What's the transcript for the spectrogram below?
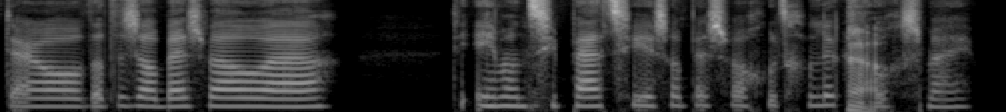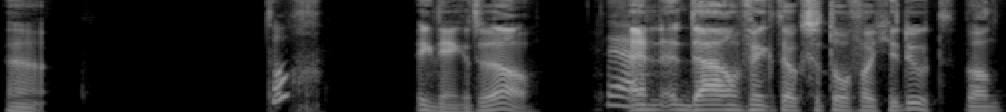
Daar al, dat is al best wel. eh, die emancipatie is al best wel goed gelukt Ja. volgens mij. Ja. Toch? Ik denk het wel. Ja. En, en daarom vind ik het ook zo tof wat je doet. Want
